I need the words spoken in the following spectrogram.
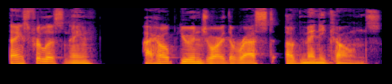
Thanks for listening. I hope you enjoy the rest of Mini Cones.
